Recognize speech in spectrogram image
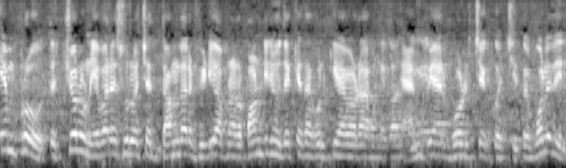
এমপ্রো তো চলুন এবারে শুরু হচ্ছে দামদার ভিডিও আপনারা কন্টিনিউ দেখতে থাকুন কীভাবে আমরা থেকে- অ্যাম্পিয়ার ভোল্ট চেক করছি। তো বলে দিন।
